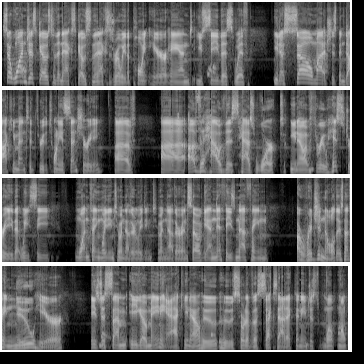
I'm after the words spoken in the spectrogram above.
so one just goes to the next, goes to the next is really the point here. And you see this with, you know, so much has been documented through the 20th century of uh, of the, how this has worked, you know, through history that we see one thing leading to another, leading to another. And so again, Nithi's nothing original. There's nothing new here. He's just some egomaniac, you know, who who's sort of a sex addict, and he just won't won't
